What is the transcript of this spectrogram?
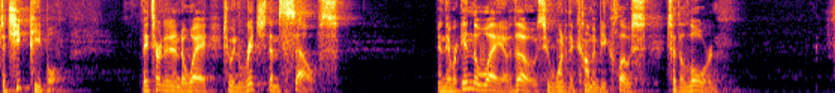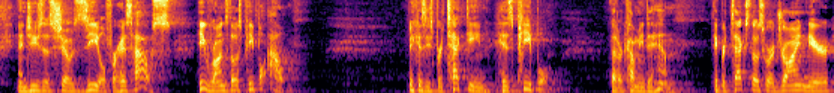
to cheat people. They turned it into a way to enrich themselves. And they were in the way of those who wanted to come and be close to the Lord. And Jesus shows zeal for his house. He runs those people out because he's protecting his people that are coming to him. He protects those who are drawing near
